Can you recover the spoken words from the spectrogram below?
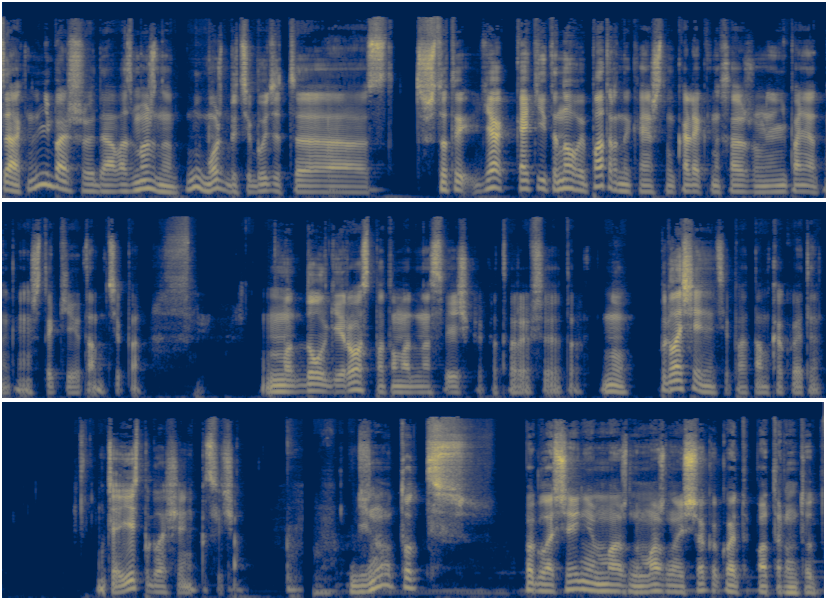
так, ну небольшой, да, возможно, ну, может быть, и будет э, что-то... Я какие-то новые паттерны, конечно, у коллег нахожу. Мне непонятно, конечно, такие там, типа, долгий рост, потом одна свечка, которая все это... Ну, поглощение, типа, там какое-то. У тебя есть поглощение по свечам? Ну, тут поглощение можно, можно еще какой-то паттерн тут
